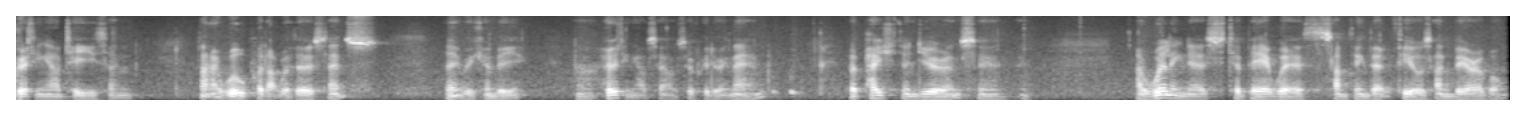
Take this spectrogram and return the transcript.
gritting our teeth and I will put up with this. That's that we can be uh, hurting ourselves if we're doing that. But patient endurance, uh, a willingness to bear with something that feels unbearable.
